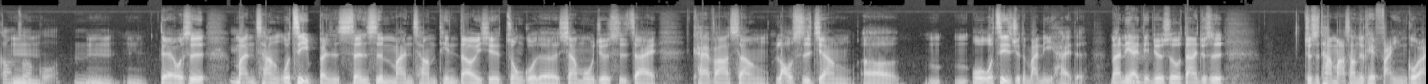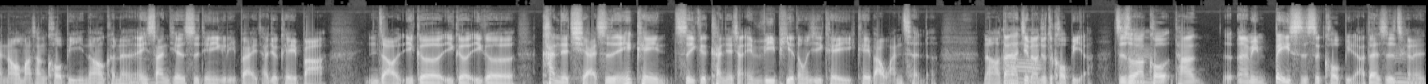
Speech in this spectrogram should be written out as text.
工作过。嗯嗯嗯，对我是蛮常，我自己本身是蛮常听到一些中国的项目，就是在开发上，老实讲，呃，嗯嗯，我我自己觉得蛮厉害的，蛮厉害一点就是说，当然就是。就是他马上就可以反应过来，然后马上 copy，然后可能哎三天四天一个礼拜，他就可以把你知道一个一个一个看得起来是哎可以是一个看起来像 MVP 的东西，可以可以把它完成了。然后，但他基本上就是 copy 了，只是说他 co 他呃 I mean base 是 copy 啦，但是可能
